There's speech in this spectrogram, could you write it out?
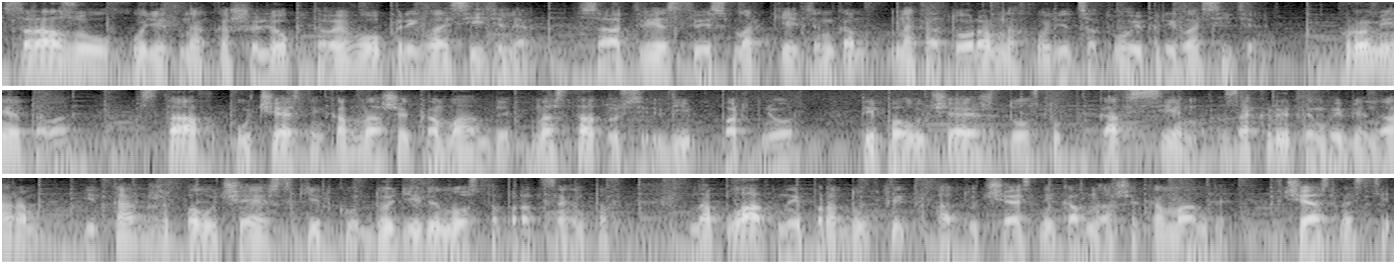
сразу уходит на кошелек твоего пригласителя в соответствии с маркетингом, на котором находится твой пригласитель. Кроме этого, став участником нашей команды на статусе VIP-партнер, ты получаешь доступ ко всем закрытым вебинарам и также получаешь скидку до 90% на платные продукты от участников нашей команды. В частности,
